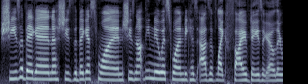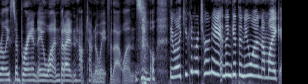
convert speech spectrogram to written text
she's a big one. She's the biggest one. She's not the newest one because as of like five days ago, they released a brand new one, but I didn't have time to wait for that one. So they were like, you can return it and then get the new one. I'm like,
